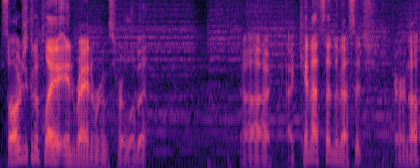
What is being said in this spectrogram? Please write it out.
So I'm just going to play in random rooms for a little bit. Uh, I cannot send a message. Fair enough.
